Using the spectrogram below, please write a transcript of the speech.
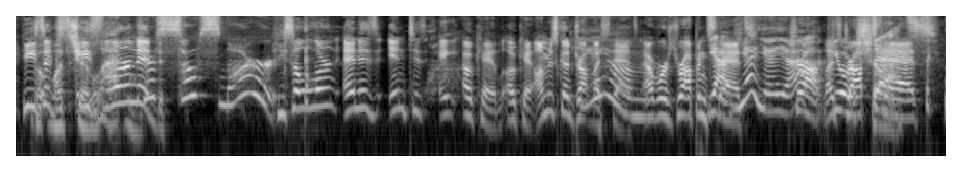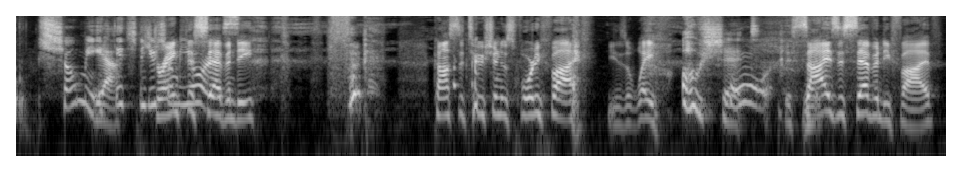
he's But a, what's your he's Latin? You're so smart. he's a learn and his int is into eight okay okay i'm just gonna drop my stats Damn. Uh, we're dropping Yeah, stats yeah, yeah, yeah. Drop let's your drop stats. stats Show me. Yeah. You show me strength is yours. 70 constitution is 45 he's a waif Oh shit! Oh. his size is 75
